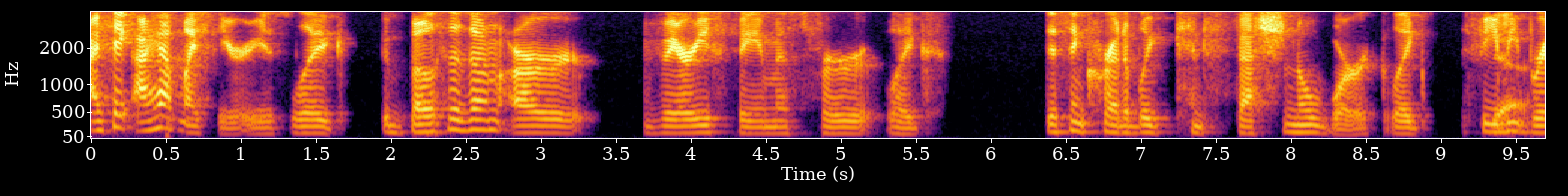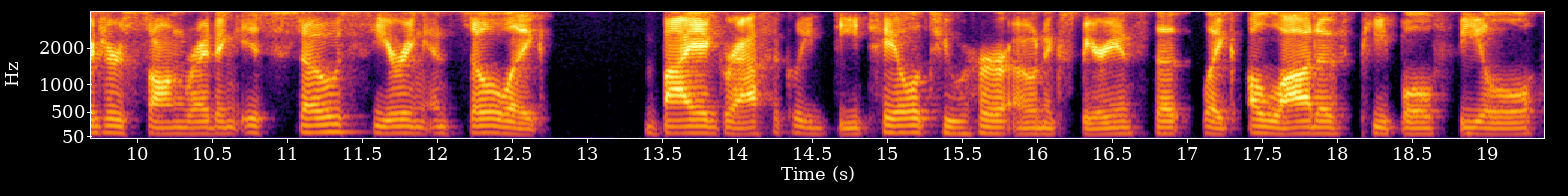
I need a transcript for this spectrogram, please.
I think I have my theories. Like both of them are very famous for like this incredibly confessional work. Like Phoebe yeah. Bridgers' songwriting is so searing and so like biographically detailed to her own experience that like a lot of people feel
